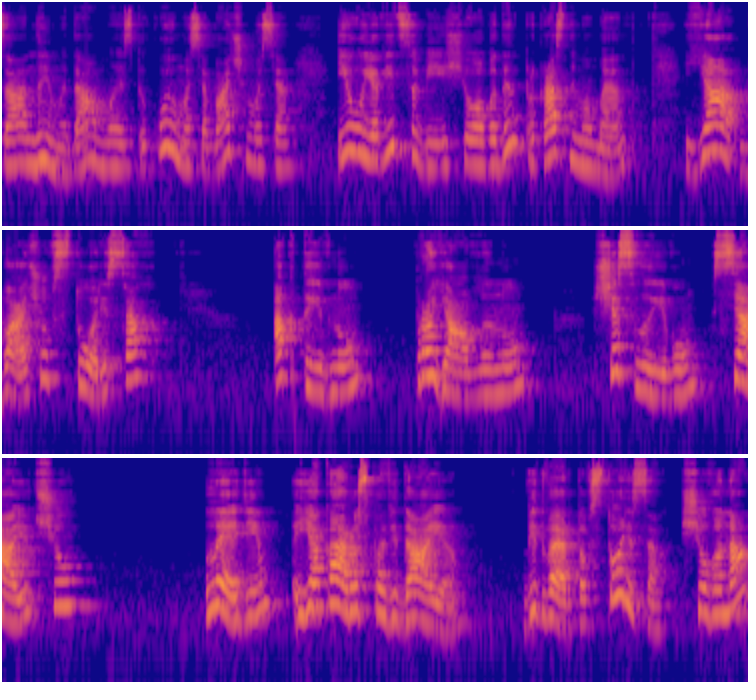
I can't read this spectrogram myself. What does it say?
за ними. Да? Ми спілкуємося, бачимося. І уявіть собі, що в один прекрасний момент я бачу в сторісах активну, проявлену, щасливу, сяючу леді, яка розповідає відверто в сторісах, що вона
